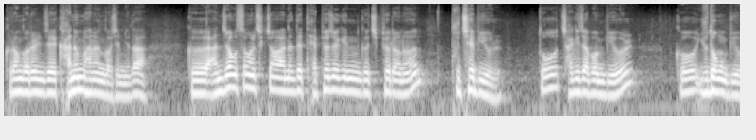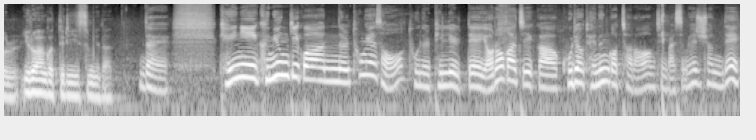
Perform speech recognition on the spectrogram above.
그런 거를 이제 가늠하는 것입니다. 그 안정성을 측정하는데 대표적인 그 지표로는 부채 비율, 또 자기 자본 비율, 그 유동 비율 이러한 것들이 있습니다. 네. 개인이 금융기관을 통해서 돈을 빌릴 때 여러 가지가 고려되는 것처럼 지금 말씀을 해주셨는데,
